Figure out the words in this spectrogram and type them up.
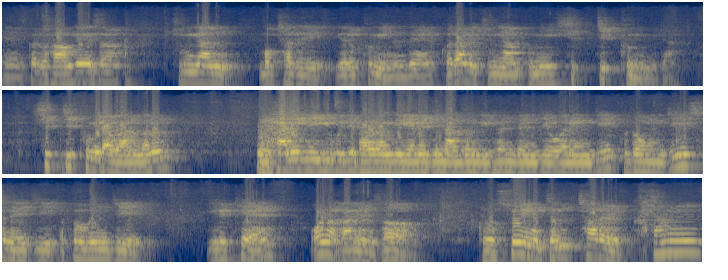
예, 그리고 하원경에서 중요한 목차들이 여러 품이 있는데, 그 다음에 중요한 품이 십지품입니다. 십지품이라고 하는 거는 예, 한의지, 이부지, 발광지, 연해지, 난성지, 현전지, 원행지, 부동지, 선해지, 법은지 이렇게 올라가면서 그 수행 점차를 가장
